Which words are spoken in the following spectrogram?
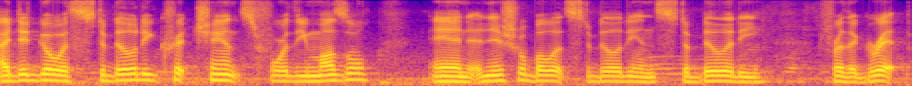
I did go with stability crit chance for the muzzle and initial bullet stability and stability for the grip.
